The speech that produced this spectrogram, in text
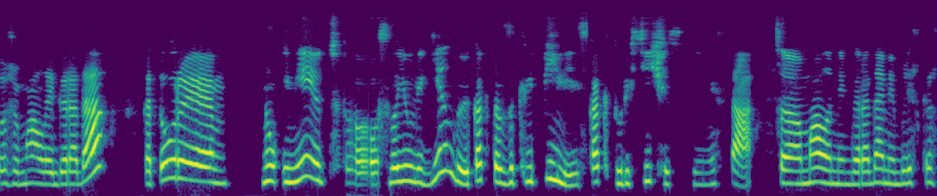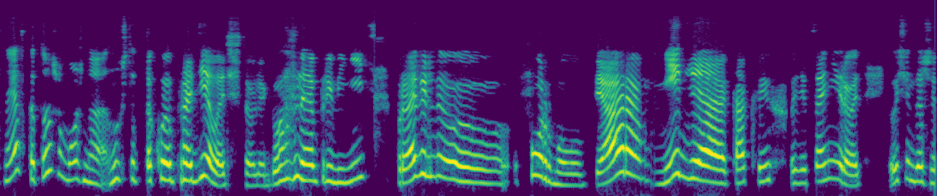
Тоже малые города, которые ну, имеют э, свою легенду и как-то закрепились как туристические места. С малыми городами близ Красноярска тоже можно, ну, что-то такое проделать, что ли. Главное применить правильную формулу пиара, медиа, как их позиционировать. И очень даже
